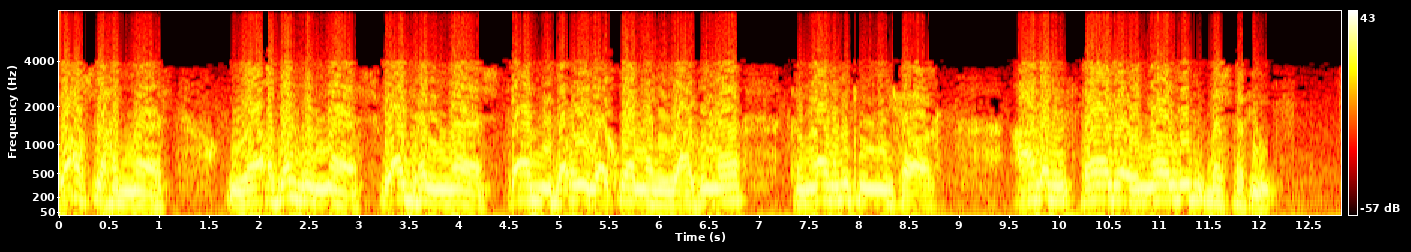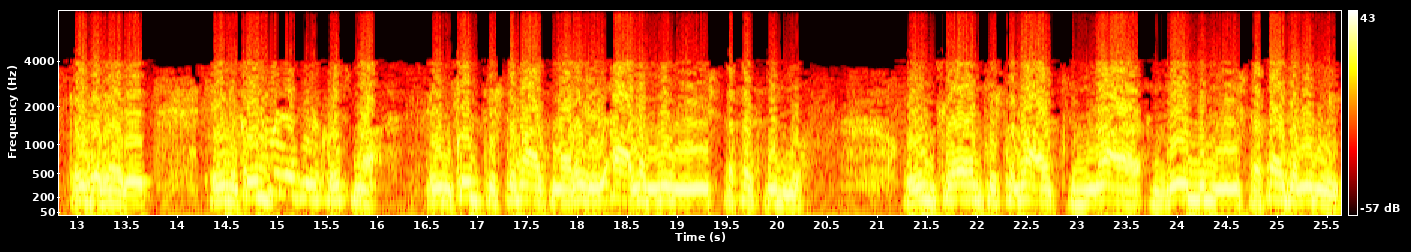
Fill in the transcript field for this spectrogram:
وأصلح الناس وأضل الناس وأجهل الناس لأني بقول لإخواننا اللي يعرفونا أنه أنا مثل المنشار على الطالع والنازل بستفيد كيف ذلك؟ إن كنت اسمع إن كنت اجتمعت مع رجل أعلم مني استفدت منه. وإن كانت اجتمعت مع دين مني استفاد مني.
